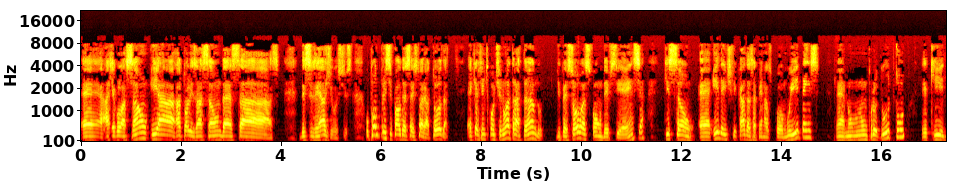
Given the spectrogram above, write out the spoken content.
é, a regulação e a atualização dessas, desses reajustes. O ponto principal dessa história toda é que a gente continua tratando de pessoas com deficiência que são é, identificadas apenas como itens né, num, num produto que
